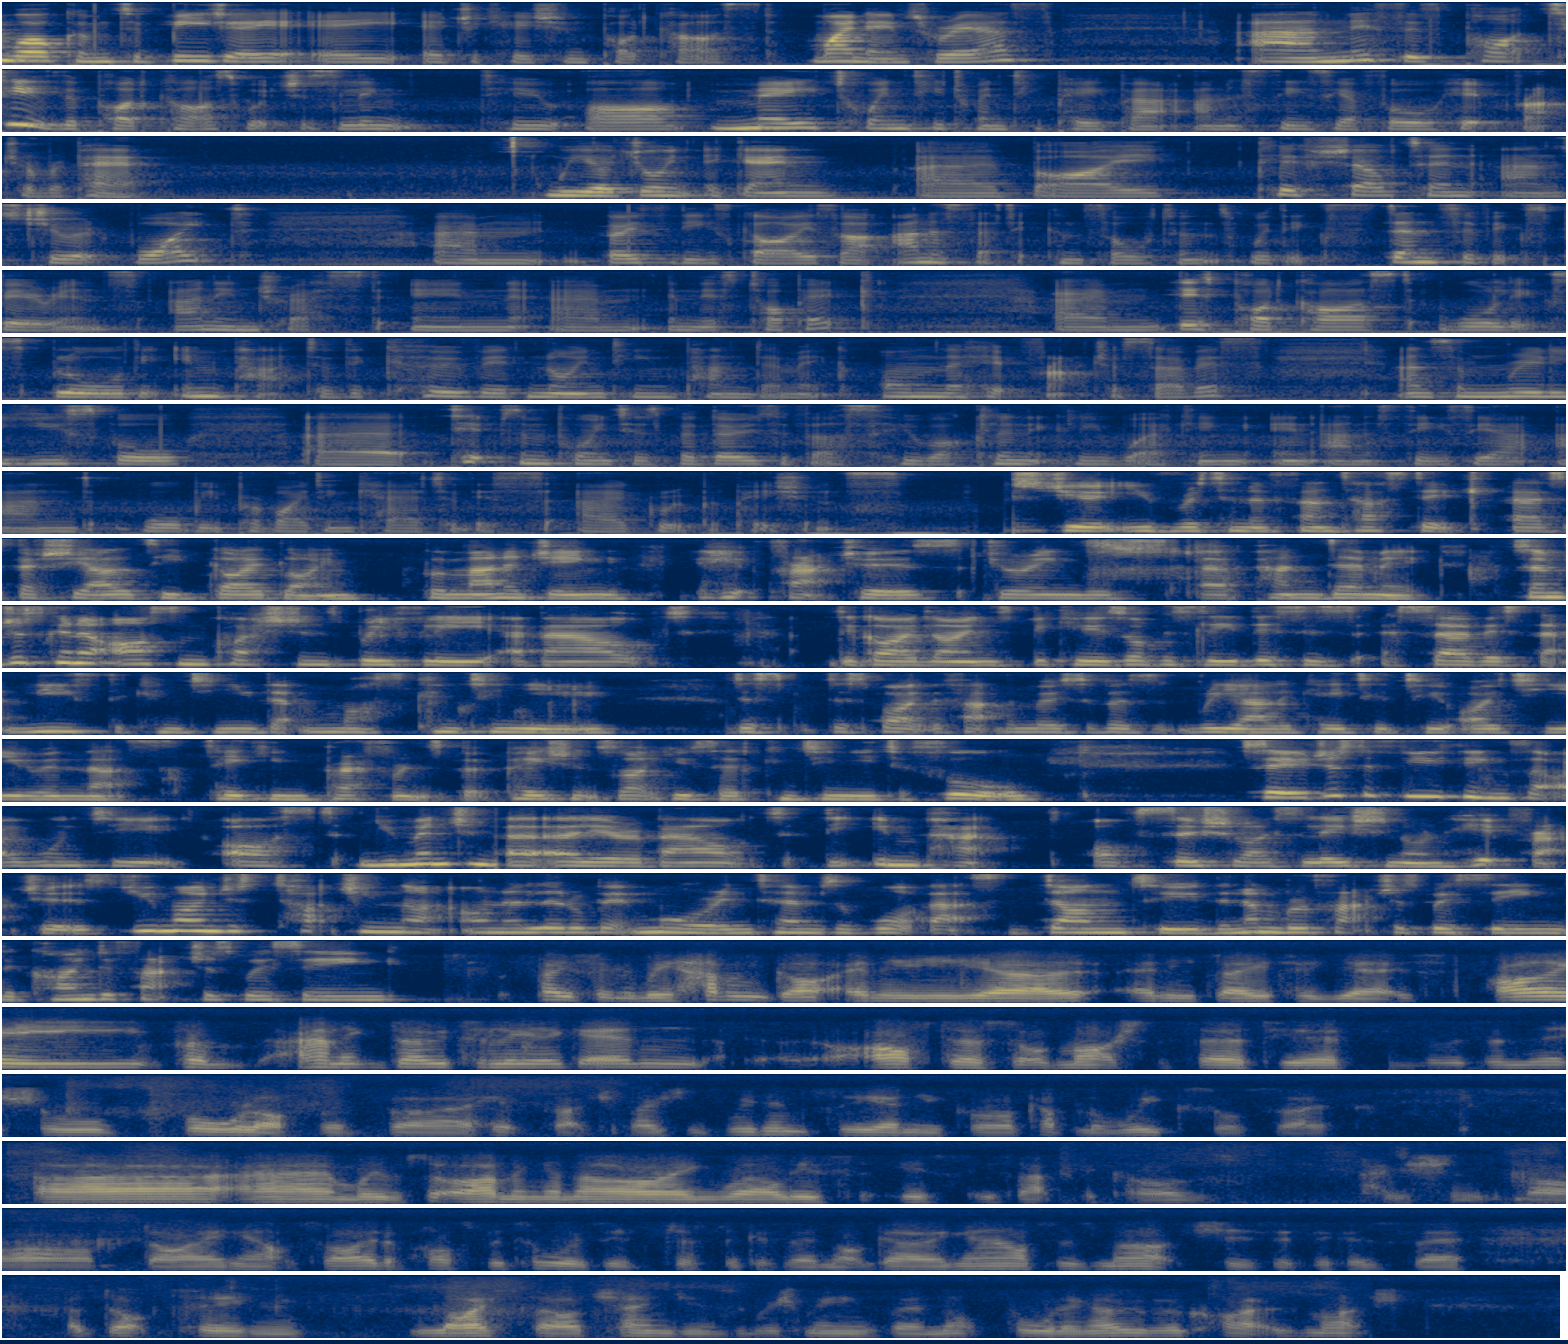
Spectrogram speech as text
and welcome to BJA Education Podcast. My name's Riaz, and this is part two of the podcast, which is linked to our May 2020 paper, Anaesthesia for Hip Fracture Repair. We are joined again uh, by Cliff Shelton and Stuart White. Um, both of these guys are anaesthetic consultants with extensive experience and interest in, um, in this topic. Um, this podcast will explore the impact of the COVID 19 pandemic on the hip fracture service and some really useful uh, tips and pointers for those of us who are clinically working in anaesthesia and will be providing care to this uh, group of patients. Stuart, you've written a fantastic uh, speciality guideline for managing hip fractures during this uh, pandemic. So I'm just going to ask some questions briefly about the guidelines because obviously this is a service that needs to continue, that must continue despite the fact that most of us reallocated to ITU and that's taking preference, but patients, like you said, continue to fall. So, just a few things that I want to ask. You mentioned uh, earlier about the impact of social isolation on hip fractures. Do you mind just touching that on a little bit more in terms of what that's done to the number of fractures we're seeing, the kind of fractures we're seeing? Basically, we haven't got any uh, any data yet. I, from anecdotally again, after sort of March the 30th, there was an initial fall off of uh, hip patients. We didn't see any for a couple of weeks or so. Uh, and we were sort of humming and ahhing, well, is, is, is that because patients are dying outside of hospital? Is it just because they're not going out as much? Is it because they're adopting lifestyle changes, which means they're not falling over quite as much?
